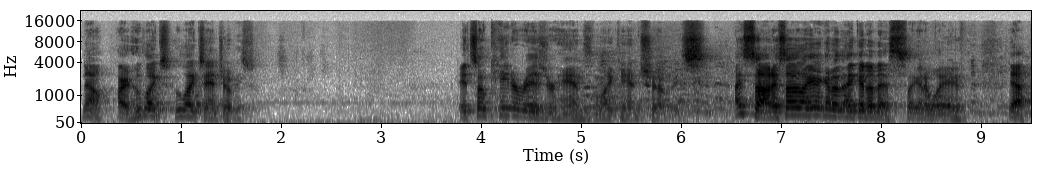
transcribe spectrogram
No. All right, who likes who likes anchovies? It's okay to raise your hands and like anchovies. I saw it. I saw it. Like, I got got a this. I got a wave. Yeah,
